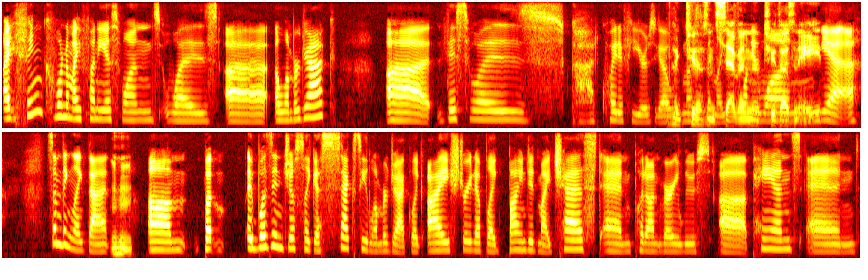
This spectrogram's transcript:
I think one of my funniest ones was uh, a lumberjack. Uh, this was God, quite a few years ago. Like must have been, 2007 or 2008? Yeah, something like that. Mhm. Um, but it wasn't just like a sexy lumberjack. Like I straight up like binded my chest and put on very loose uh, pants and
